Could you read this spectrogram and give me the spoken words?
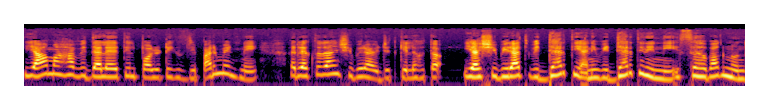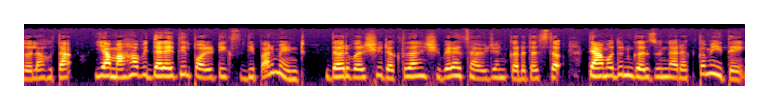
या महाविद्यालयातील पॉलिटिक्स डिपार्टमेंटने रक्तदान शिबिर आयोजित केलं होतं. या शिबिरात विद्यार्थी आणि विद्यार्थिनींनी सहभाग नोंदवला होता. या महाविद्यालयातील पॉलिटिक्स डिपार्टमेंट दरवर्षी रक्तदान शिबिराचं आयोजन करत असतं. त्यामधून गरजूंना रक्त मिळते.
